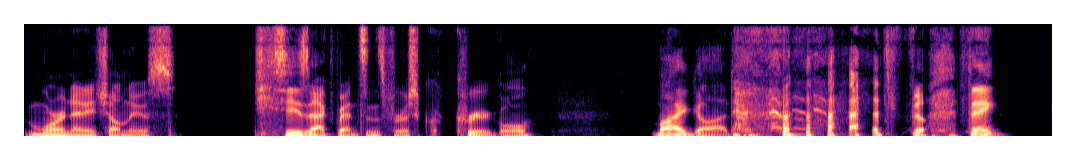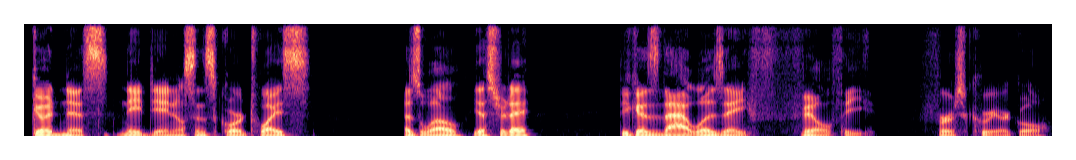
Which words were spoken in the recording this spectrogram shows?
more in NHL news. You see Zach Benson's first career goal. My God. That's Phil. Thank goodness Nate Danielson scored twice as well yesterday because that was a filthy first career goal.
